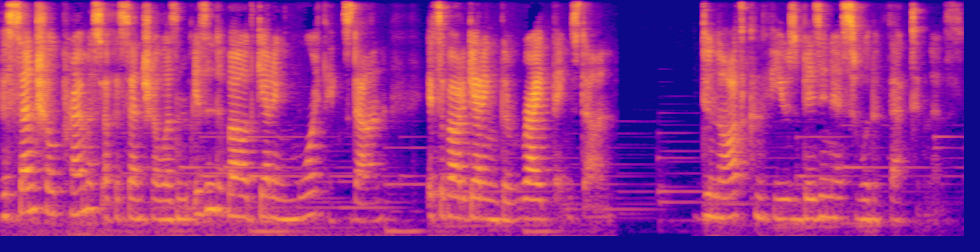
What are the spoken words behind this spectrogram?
The central premise of essentialism isn't about getting more things done, it's about getting the right things done. Do not confuse busyness with effectiveness.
